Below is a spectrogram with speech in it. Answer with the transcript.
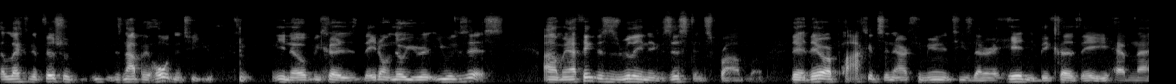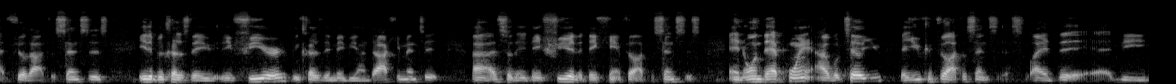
elected official is not beholden to you, you know, because they don't know you you exist. Um, and I think this is really an existence problem. There, there are pockets in our communities that are hidden because they have not filled out the census, either because they, they fear, because they may be undocumented, uh, so they, they fear that they can't fill out the census. And on that point, I will tell you that you can fill out the census. Like the the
